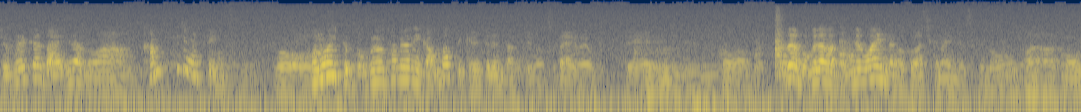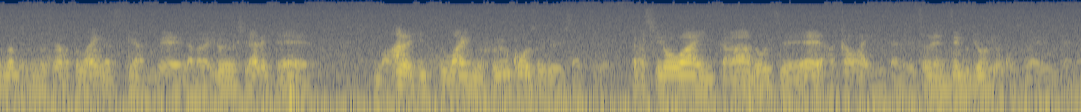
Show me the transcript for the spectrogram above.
女性から大事なのは完璧じゃなくていいんですよ。この人僕のために頑張ってくれてるんだっていうのを伝えればよくって、例えば僕なんか全然ワインなんか詳しくないんですけど、まあ、女の女性の方ワインが好きなんでだからいろいろ調べてもうある日ワインのフルコースを料理したんですよ。だから白ワインからロゼ赤ワインみたいな。でそれに全部料理を起こさないでみたいな。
